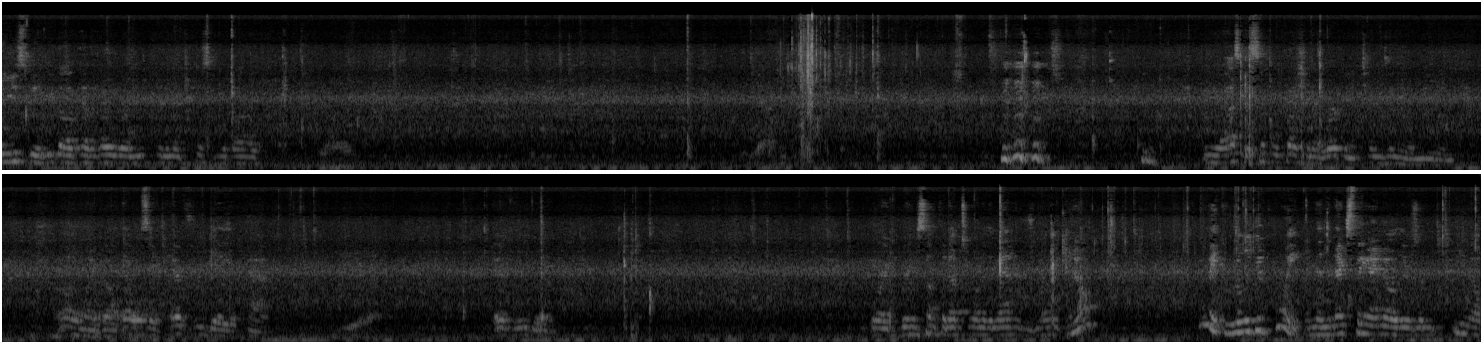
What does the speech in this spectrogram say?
It used to be a big dog coming over and pretty much kissing the dog. yeah. When you ask a simple question at work and it turns into a meeting. Oh my god, that was like every day at PACC, Yeah. Every day. Or I'd bring something up to one of the managers and I'm like, you know, you make a really good point. And then the next thing I know, there's an email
